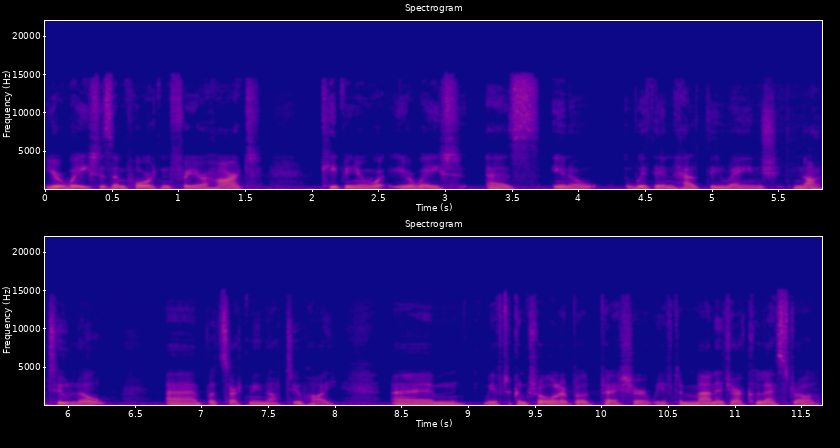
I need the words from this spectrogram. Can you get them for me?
Your weight is important for your heart. Keeping your your weight as you know within healthy range, not Right. too low, uh, but certainly not too high. Um, we have to control our blood pressure. We have to manage our cholesterol,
